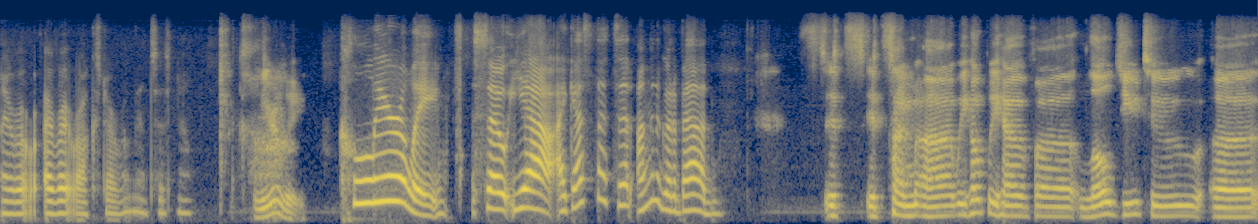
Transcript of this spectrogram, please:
I wrote I write rock star romances now. Clearly. Clearly. So yeah, I guess that's it. I'm gonna go to bed. It's it's, time. Uh, we hope we have uh, lulled you to uh,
